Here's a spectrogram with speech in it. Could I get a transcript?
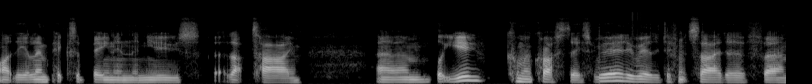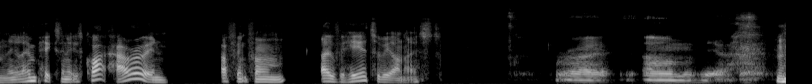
like the Olympics had been in the news at that time. Um, but you come across this really, really different side of um, the Olympics, and it was quite harrowing. I think from over here, to be honest. Right. Um, yeah.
